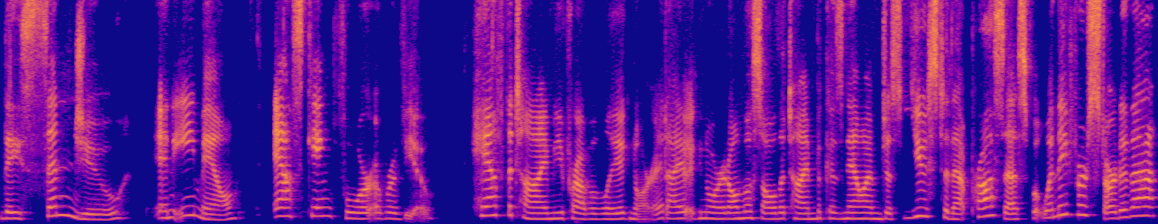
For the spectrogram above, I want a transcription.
They send you an email asking for a review half the time you probably ignore it. I ignore it almost all the time because now I'm just used to that process. But when they first started that,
